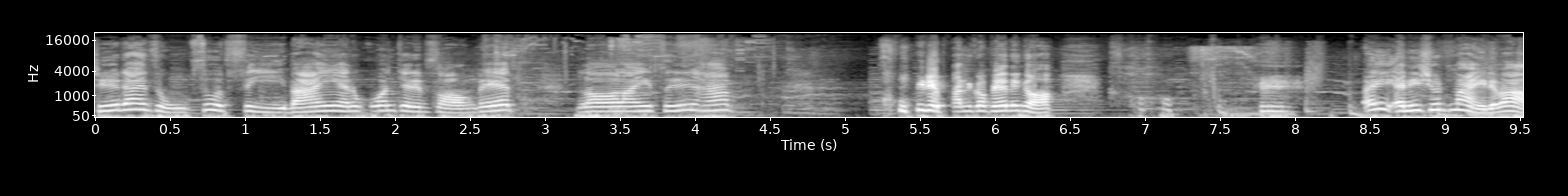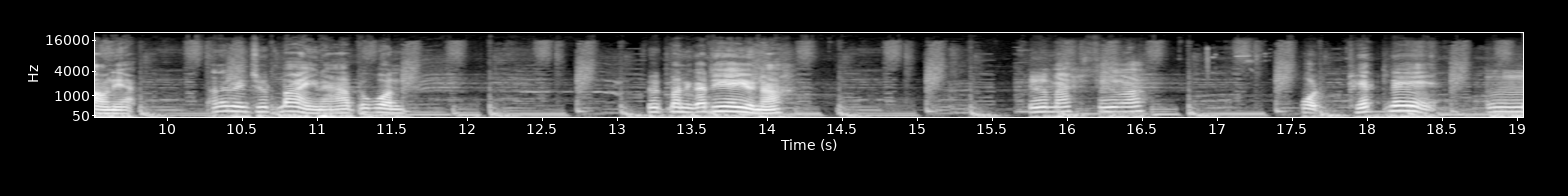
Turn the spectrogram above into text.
ซื้อได้สูงสุดสี่ใบอะทุกคนเจ็ดสิบสองเพชรรออะไรซื้อครับเดี๋ยวพันกว่าเพชรเองเหรอเอ้ยอันนี้ชุดใหม่หรือเปล่าเนี่ยอันนี้เป็นชุดใหม่นะครับ ทุกคน ชุดมันก็เท่อยู่นะซื้อไหมซื้อไหมหมดเพชรแน่อืม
